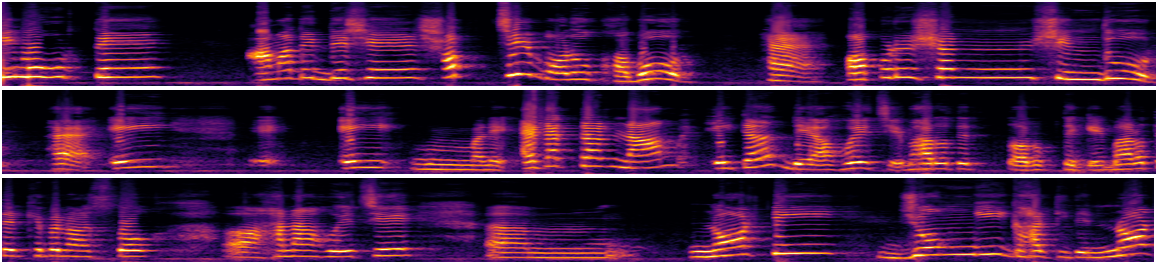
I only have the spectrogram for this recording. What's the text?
এই মুহূর্তে আমাদের দেশের সবচেয়ে বড় খবর হ্যাঁ অপারেশন সিন্দুর হ্যাঁ এই এই মানে অ্যাটাকটার নাম এটা দেয়া হয়েছে ভারতের তরফ থেকে। ভারতের ক্ষেপণাস্ত্র হানা হয়েছে নটি জঙ্গি ঘাঁটিতে, নট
